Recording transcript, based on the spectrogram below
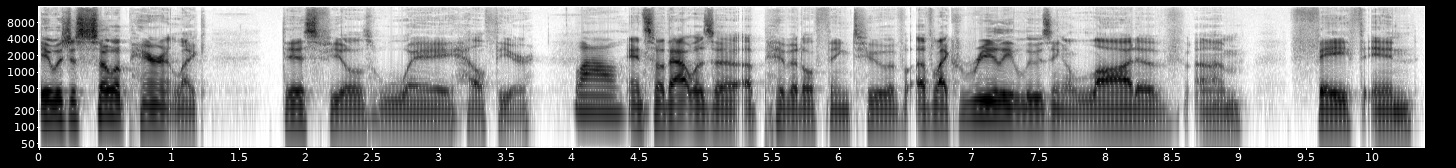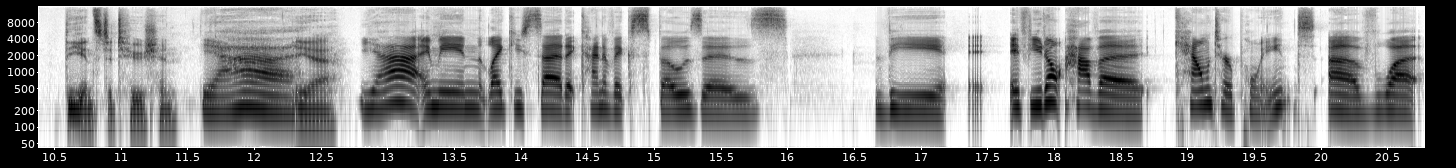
it was just so apparent like this feels way healthier. Wow. And so that was a, a pivotal thing too of, of like really losing a lot of um, faith in the institution. yeah. Yeah. Yeah, I mean, like you said, it kind of exposes the if you don't have a counterpoint of what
